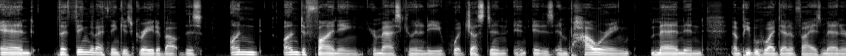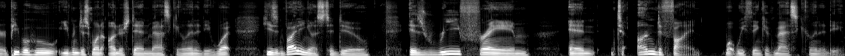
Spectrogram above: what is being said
and the thing that I think is great about this un, undefining your masculinity, what Justin it is empowering men and, and people who identify as men or people who even just want to understand masculinity, what he's inviting us to do is reframe and to undefine what we think of masculinity.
